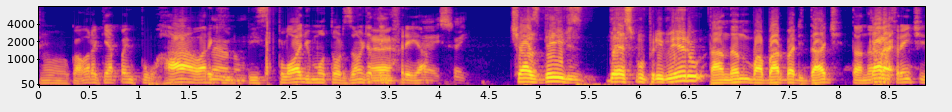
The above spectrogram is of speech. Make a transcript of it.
No- A hora que é pra empurrar, a hora Não, que explode o motorzão, já É. tem que frear. É isso aí. Charles Davis, 11. Tá andando uma barbaridade. Tá andando Cara, na frente,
